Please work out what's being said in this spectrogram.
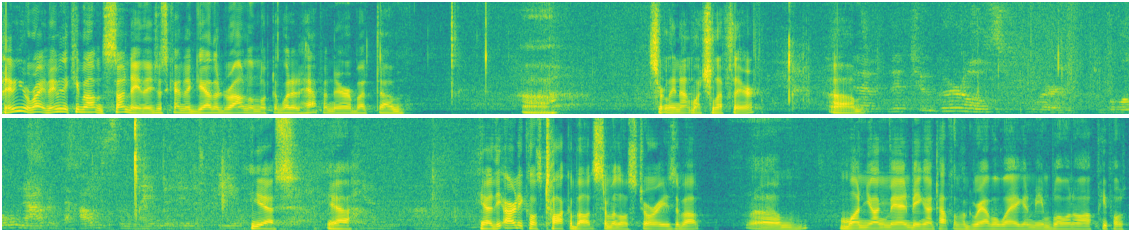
maybe you're right. Maybe they came out on Sunday and they just kind of gathered around and looked at what had happened there. But um, uh, certainly not much left there. Um, The the two girls were blown out of the house and landed in a field. Yes, yeah. Yeah, the articles talk about some of those stories about um, one young man being on top of a gravel wagon being blown off. People,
